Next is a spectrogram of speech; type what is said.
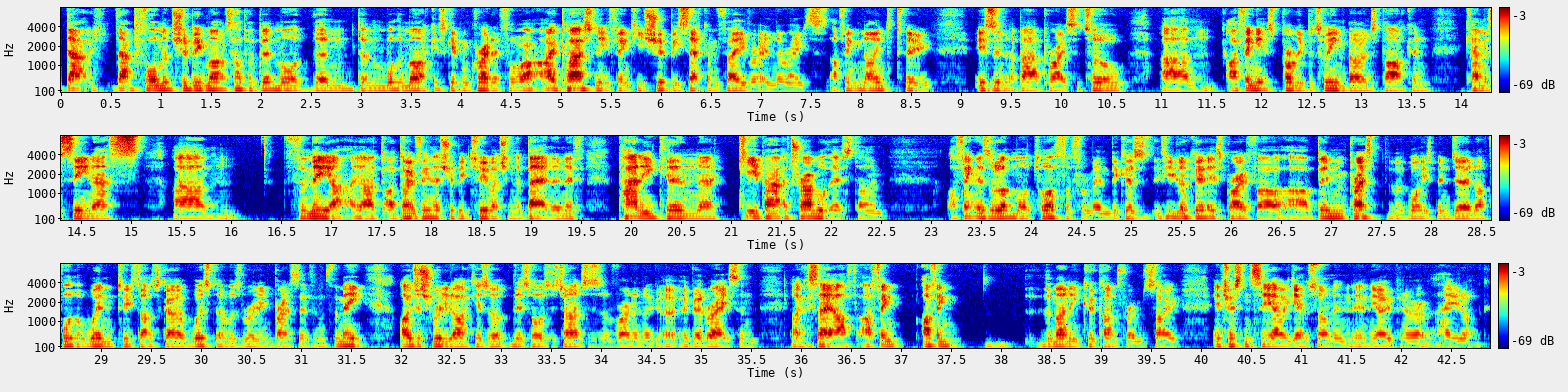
that that performance should be marked up a bit more than than what the market's given credit for. I, I personally think he should be second favourite in the race. I think nine to two isn't a bad price at all. Um, I think it's probably between Bowens Park and Camasinas. Um, for me, I, I, I don't think there should be too much in the betting. And if Paddy can uh, keep out of trouble this time, I think there's a lot more to offer from him because if you look at his profile, I've been impressed with what he's been doing. I thought the win two starts ago at Worcester was really impressive, and for me, I just really like his this horse's chances of running a, a good race. And like I say, I, I think I think the money could come for him. So interesting to see how he gets on in, in the opener at Haydock.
